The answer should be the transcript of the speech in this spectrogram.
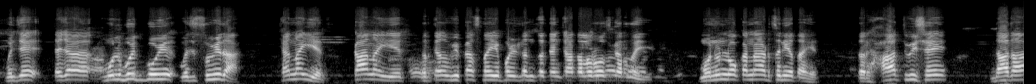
म्हणजे त्याच्या मूलभूत म्हणजे सुविधा ह्या नाहीयेत. का नाहीयेत? तर त्याचा विकास नाही फलटणचा. त्यांच्या हाताला रोजगार नाही म्हणून लोकांना अडचणी येत आहेत. तर हाच विषय दादा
